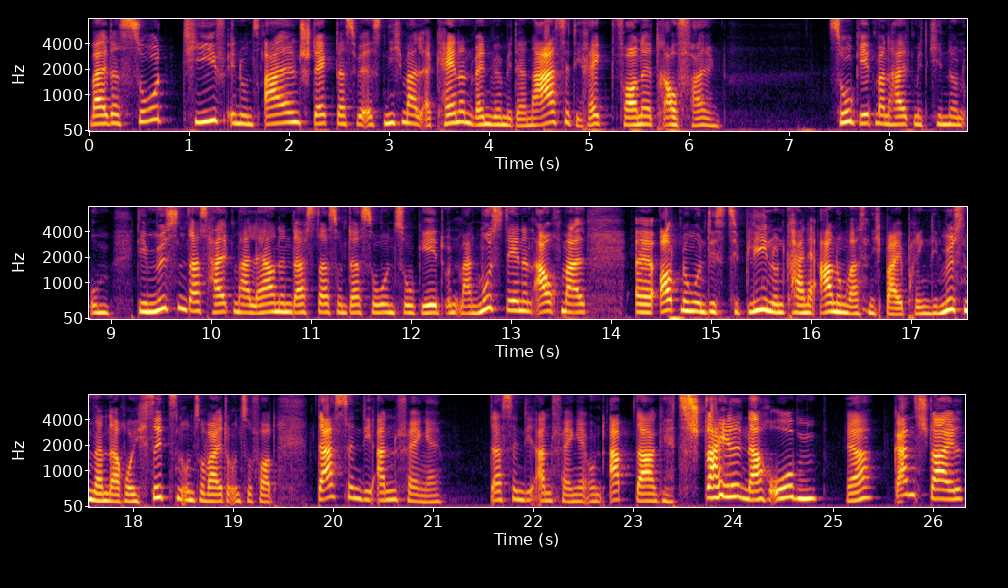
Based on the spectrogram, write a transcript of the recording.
weil das so tief in uns allen steckt, dass wir es nicht mal erkennen, wenn wir mit der Nase direkt vorne drauf fallen. So geht man halt mit Kindern um. Die müssen das halt mal lernen, dass das und das so und so geht. Und man muss denen auch mal äh, Ordnung und Disziplin und keine Ahnung was nicht beibringen. Die müssen dann da ruhig sitzen und so weiter und so fort. Das sind die Anfänge. Das sind die Anfänge. Und ab da geht's steil nach oben. Ja, ganz steil.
